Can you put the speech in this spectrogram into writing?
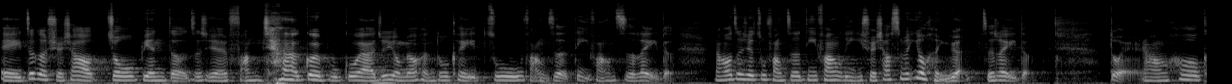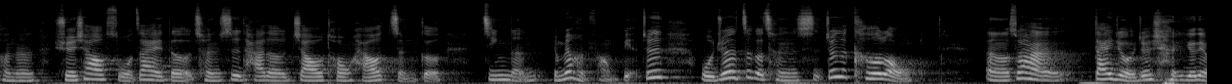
诶，这个学校周边的这些房价 贵不贵啊？就有没有很多可以租房子的地方之类的？然后这些租房子的地方离学校是不是又很远之类的？对，然后可能学校所在的城市，它的交通还有整个机能有没有很方便？就是我觉得这个城市就是科隆，嗯，虽然。待久就觉得有点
